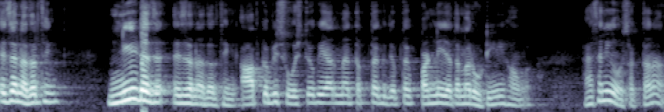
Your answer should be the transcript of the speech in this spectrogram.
is another thing need is another thing آپ کبھی سوچتے ہو کہ یار میں تب تک، جب تک پڑھ نہیں جاتا، میں روٹی نہیں کھاؤں گا۔ ایسا نہیں ہو سکتا نا۔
